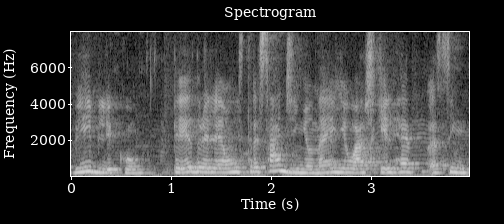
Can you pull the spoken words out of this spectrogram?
bíblico Pedro, ele é um estressadinho, né? E eu acho que ele, assim,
